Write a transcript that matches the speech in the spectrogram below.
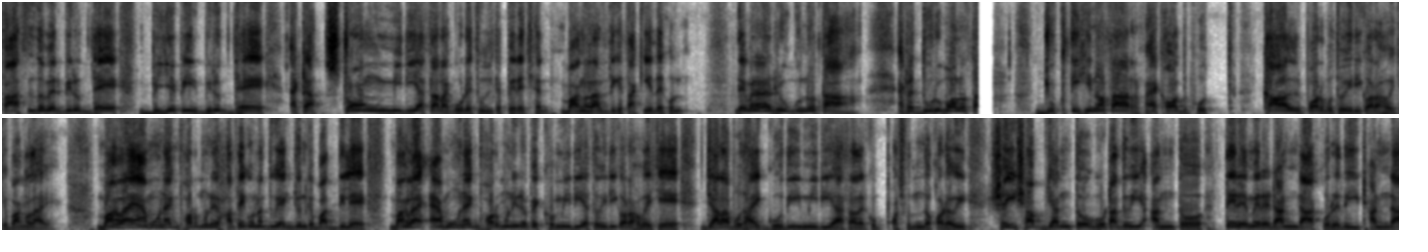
ফাসিজমের বিরুদ্ধে, বিজেপির বিরুদ্ধে একটা স্ট্রং মিডিয়া তারা গড়ে তুলতে পেরেছেন। বাংলার দিকে তাকিয়ে দেখুন। দেখবেন, একটা রুগ্নতা, একটা দুর্বলতা, যুক্তিহীনতার এক অদ্ভুত কাল পর্ব তৈরি করা হয়েছে বাংলায়। বাংলায় এমন এক ধর্ম হাতে গোনা দু একজনকে বাদ দিলে বাংলায় এমন এক ধর্মনিরপেক্ষ মিডিয়া তৈরি করা হয়েছে যারা বোধহয় গদি মিডিয়া তাদের খুব পছন্দ করে। ওই সেই সব জানত গোটা দুই আন্ত তেরে মেরে ডান্ডা করে দিই ঠান্ডা।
